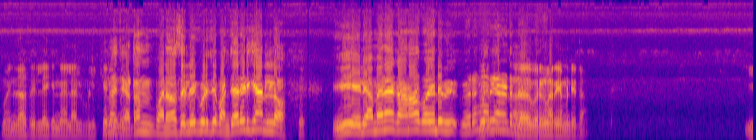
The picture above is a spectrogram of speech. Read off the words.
വനിതാ സെല്ലിലേക്ക് മേലാൽ വിളിക്കരുത്. ചേട്ടൻ വനിതാ സെല്ലിലേക്ക് വിളിച്ച് പഞ്ചാരടിക്കാനല്ലോ ഈ ഏലിയാമ്മേനെ കാണാതെ പോയതിന്റെ വിവരങ്ങൾ അറിയാനായിട്ടല്ലേ? വിവരങ്ങൾ അറിയാൻ വേണ്ടിയിട്ടാണ് ഈ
